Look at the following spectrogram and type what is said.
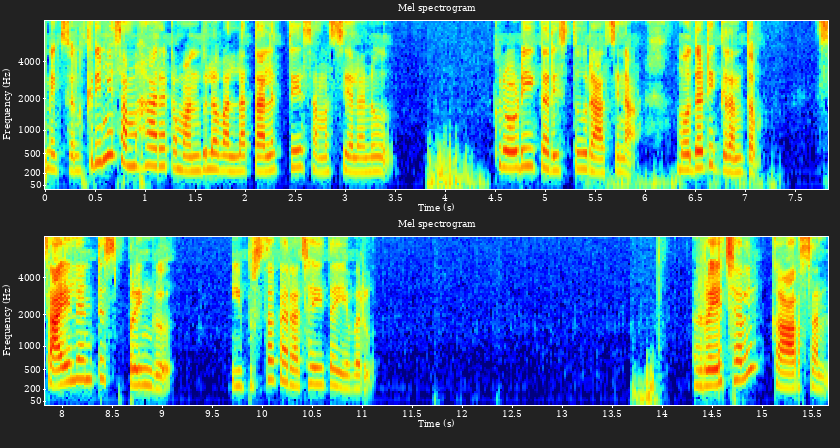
నెక్స్ట్ వన్ క్రిమి సంహారక మందుల వల్ల తలెత్తే సమస్యలను క్రోడీకరిస్తూ రాసిన మొదటి గ్రంథం. Silent Spring. ఈ పుస్తక రచయిత ఎవరు? రేచల్ కార్సన్.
